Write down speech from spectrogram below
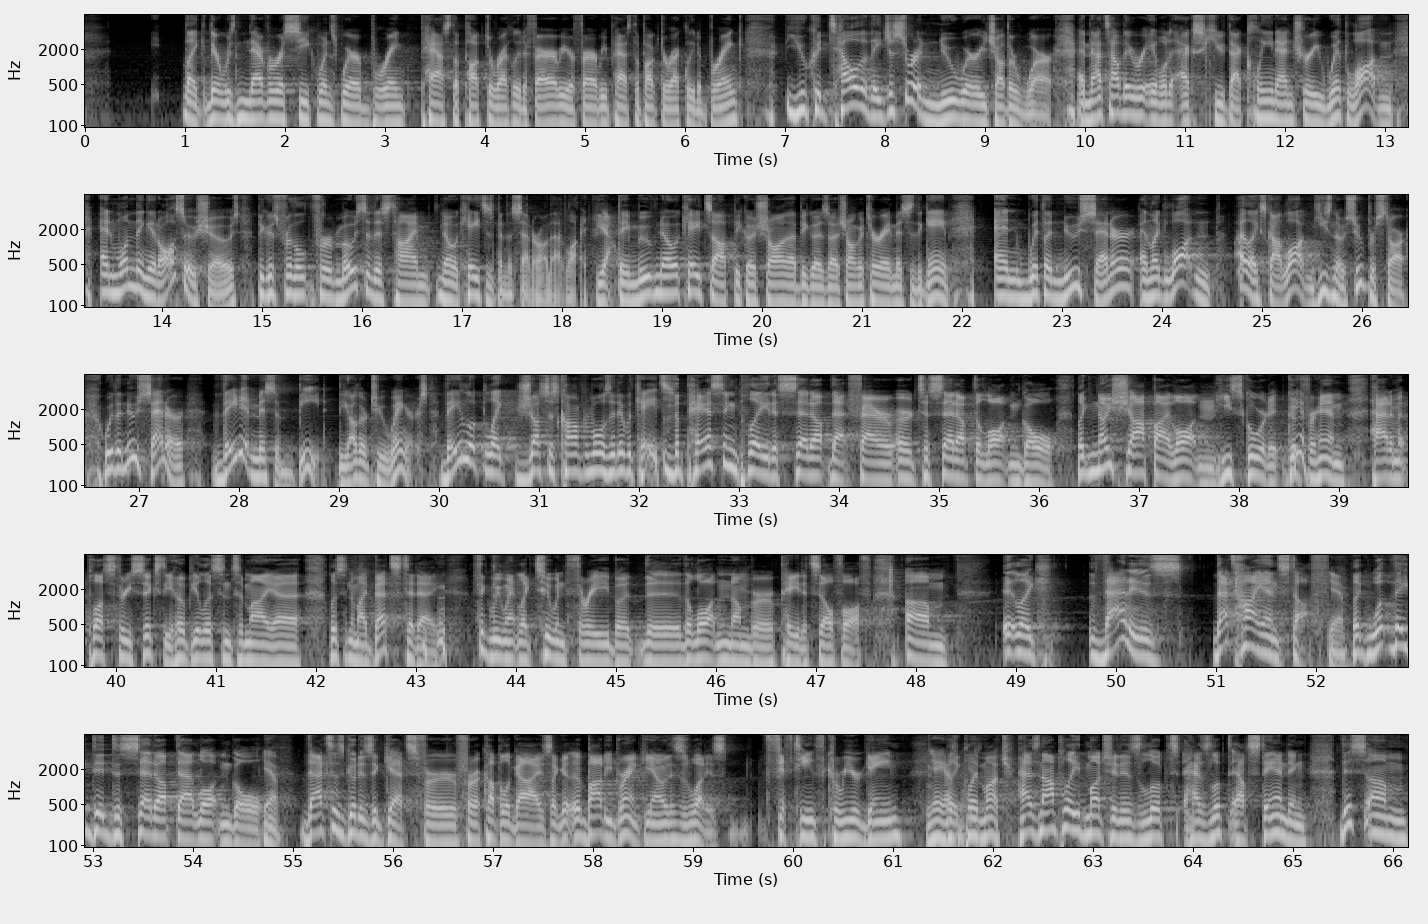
like there was never a sequence where Brink passed the puck directly to Farabee or Farabee passed the puck directly to Brink. You could tell that they just sort of knew where each other were. And that's how they were able to execute that clean entry with Laughton. And one thing it also shows, because for the for most of this time, Noah Cates has been the center on that line. Yeah. They moved Noah Cates up because Sean because uh, Sean Couturier misses the game. And with a new center, and like Laughton, I like Scott Laughton. He's no superstar. With a new center, they didn't miss a beat. The other two wingers, they looked like just as comfortable as they did with Cates. the passing play to set up that Far or to set up the Laughton goal. Like nice shot by Laughton. He scored it. Good Yeah. for him. Had him at plus 360. Hope you listened to my uh listen to my bets today. I think we went like 2 and 3, but the the Laughton number paid itself off. Um it like that is that's high end stuff. Yeah. Like what they did to set up that Laughton goal. Yeah. That's as good as it gets for for a couple of guys. Like uh, Bobby Brink, you know, this is what his 15th career game. Yeah, he hasn't Like, played much. has not played much and has looked has looked outstanding. This um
